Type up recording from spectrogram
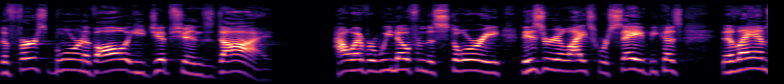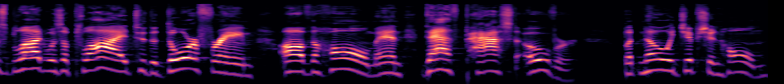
the firstborn of all Egyptians, died. However, we know from the story the Israelites were saved because the lamb's blood was applied to the doorframe of the home and death passed over. But no Egyptian home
